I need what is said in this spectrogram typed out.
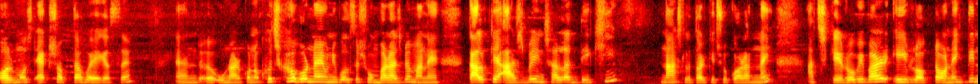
অলমোস্ট এক সপ্তাহ হয়ে গেছে অ্যান্ড উনার কোনো খোঁজ খবর নাই। উনি বলছে সোমবার আসবে মানে কালকে আসবে ইনশাল্লাহ দেখি। না আসলে তো আর কিছু করার নাই। আজকে রবিবার, এই ব্লগটা অনেক দিন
